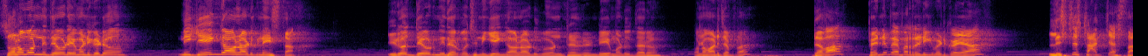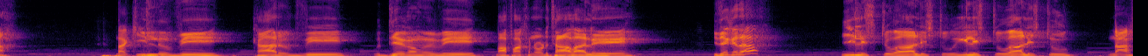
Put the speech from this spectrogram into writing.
సొలమోన్ని దేవుడు ఏమడిగాడు నీకేం కావాలో అడుగు నేను ఇస్తా. ఈరోజు దేవుడు మీ దగ్గరకు వచ్చి నీకేం కావాలో అడుగు అంటాడండి. ఏం అడుగుతారు? ఉన్నమాట చెప్పరా? దేవా పెన్ను పేపర్ రెడీగా పెట్టుకోయా? లిస్ట్ స్టార్ట్ చేస్తా. నాకు ఇల్లు ఇవ్వి కారు ఇవ్వి ఉద్యోగం ఇవ్వి మా పక్కనోడు చావాలి. ఇదే కదా? ఈ లిస్టు ఆ లిస్టు ఈ లిస్టు ఆ లిస్టు. నా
